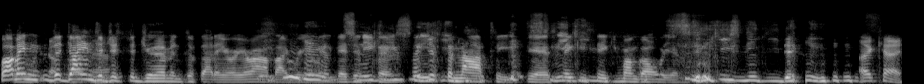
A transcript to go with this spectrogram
Well, I mean, look the up right Danes are just the Germans of that area, aren't they? Really, they're Sneaky, just the, they're just the. Nazis. Yeah, Sneaky. sneaky, sneaky Mongolians. sneaky, sneaky Danes. okay,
